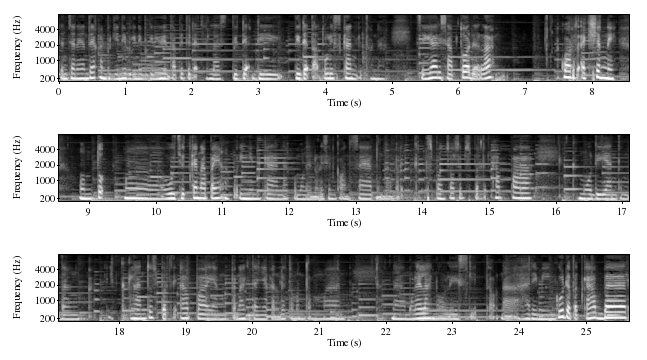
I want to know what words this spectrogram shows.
rencana nanti akan begini begini begini tapi tidak jelas tidak di tidak tak tuliskan gitu. Nah sehingga hari Sabtu adalah aku harus action nih untuk mewujudkan apa yang aku inginkan. Aku mulai nulisin konsep tentang sponsorship seperti apa kemudian tentang iklan itu seperti apa yang pernah ditanyakan oleh teman-teman Nah, mulailah nulis gitu. Nah, hari Minggu dapat kabar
